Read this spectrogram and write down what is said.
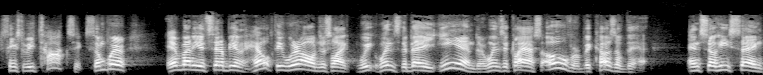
seems to be toxic. Somewhere everybody instead of being healthy we're all just like we, when's the day end or when's the class over because of that and so he's saying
